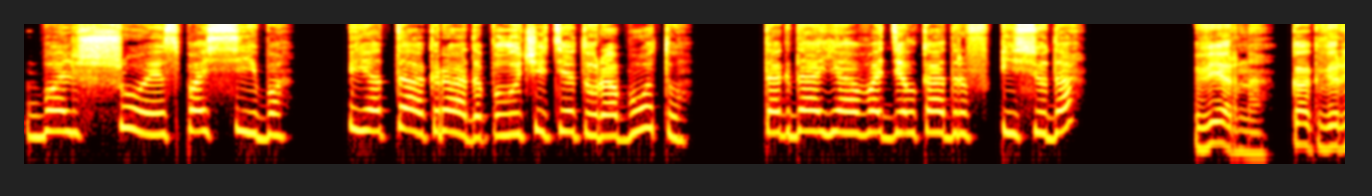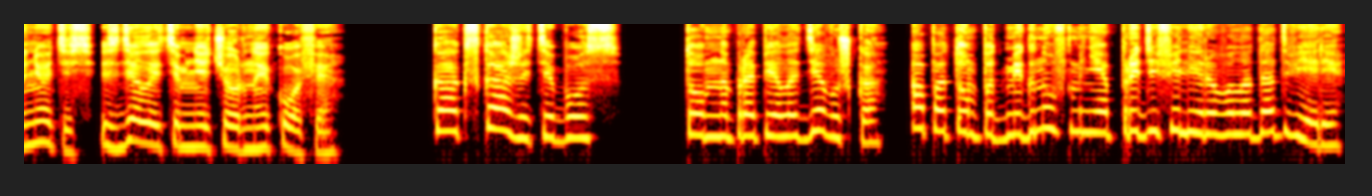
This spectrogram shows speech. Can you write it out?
«Большое спасибо! Я так рада получить эту работу! Тогда я в отдел кадров и сюда?» «Верно. Как вернетесь, сделайте мне черный кофе». «Как скажете, босс», — томно пропела девушка, а потом, подмигнув мне, продефилировала до двери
